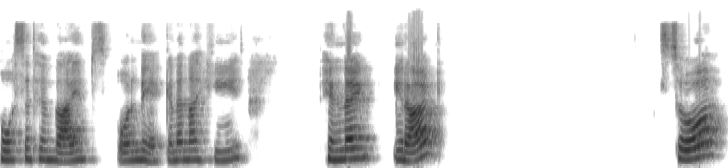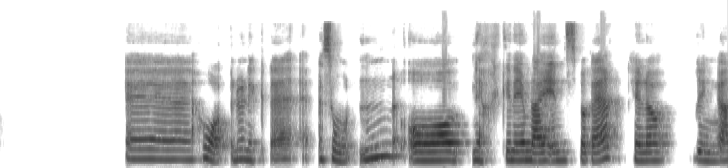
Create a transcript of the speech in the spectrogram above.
positive vibes og leken energi til deg i dag. Så eh, håper du likte episoden og virkelig ble inspirert til å bringe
